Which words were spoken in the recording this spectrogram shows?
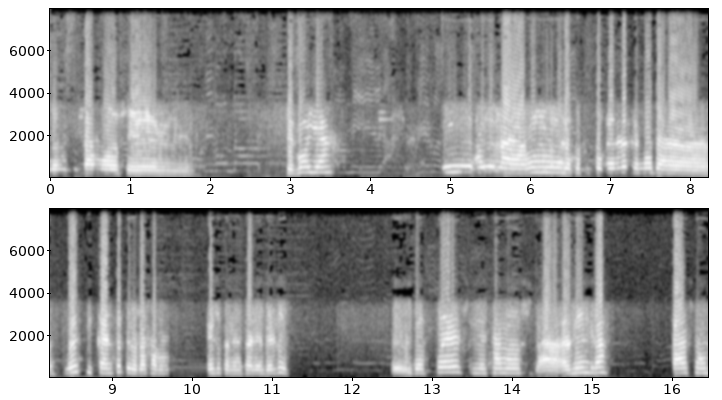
necesitamos eh, cebolla. Y hay una, un locotito verde que no da, no es picante, pero da sabor. Eso también sale en verdura. Y después necesitamos la almendra, pasas,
